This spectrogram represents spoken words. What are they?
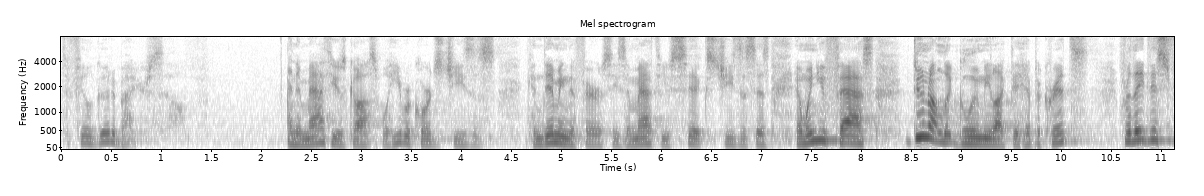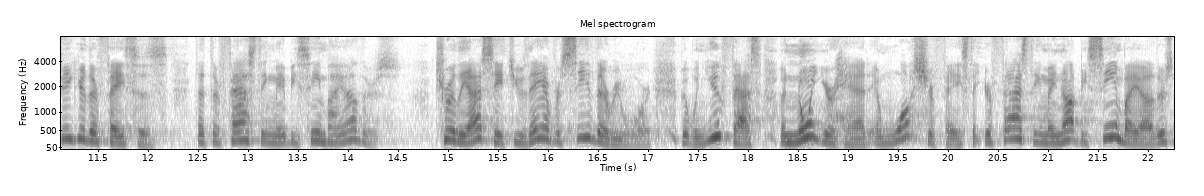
to feel good about yourself. And in Matthew's gospel, he records Jesus condemning the Pharisees. In Matthew 6, Jesus says, And when you fast, do not look gloomy like the hypocrites, for they disfigure their faces, that their fasting may be seen by others. Truly, I say to you, they have received their reward. But when you fast, anoint your head and wash your face, that your fasting may not be seen by others,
